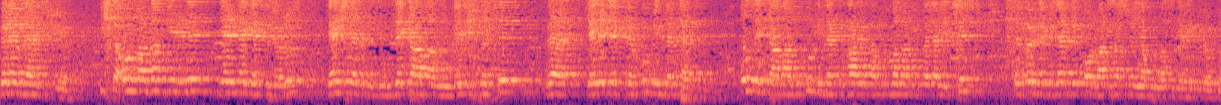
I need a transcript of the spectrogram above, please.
görevler düşüyor. İşte onlardan birini yerine getiriyoruz. Gençlerimizin zekalarının gelişmesi ve gelecekte bu millete o zekalarını bu milletin hayrına kullanabilmeleri için işte böyle güzel bir organizasyon yapılması gerekiyordu.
